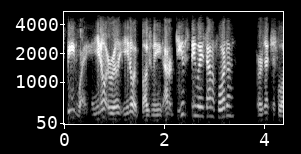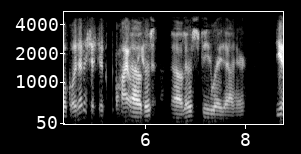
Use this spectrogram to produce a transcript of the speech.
Speedway, and you know what really you know what bugs me? I don't. Do you have speedways down in Florida, or is that just local? Is that just a Ohio? No, thing, there's no, there's Speedway down here. Yeah,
